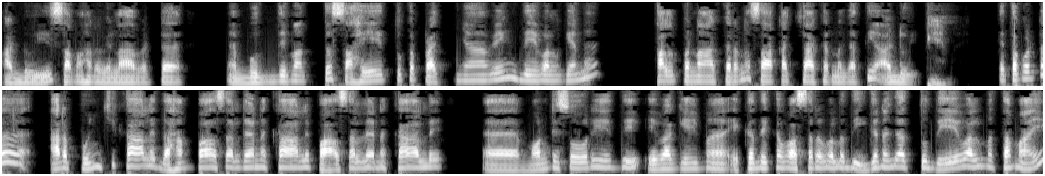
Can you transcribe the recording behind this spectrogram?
අඩුයි සමහර වෙලාවට බුද්ධිමත්ව සහේතුක ප්‍රඥාවෙන් දේවල් ගැන කල්පනා කරන සාකච්ඡා කරන ගතිය අඩුයි. එතකොට අර පුංචි කාලේ දහම් පාසල් යන කාලේ පාසල් යන කාලේ මොන්ටිසෝරියේදී ඒ වගේම එක දෙක වසරවලදී ඉගෙනගත්තු දේවල්ම තමයි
